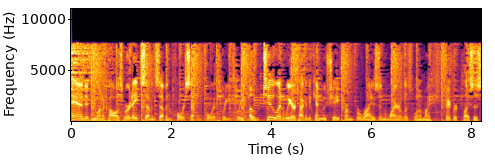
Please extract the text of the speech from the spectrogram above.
And if you want to call us, we're at 877-474-3302. And we are talking to Ken Mouche from Verizon Wireless, one of my favorite places.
